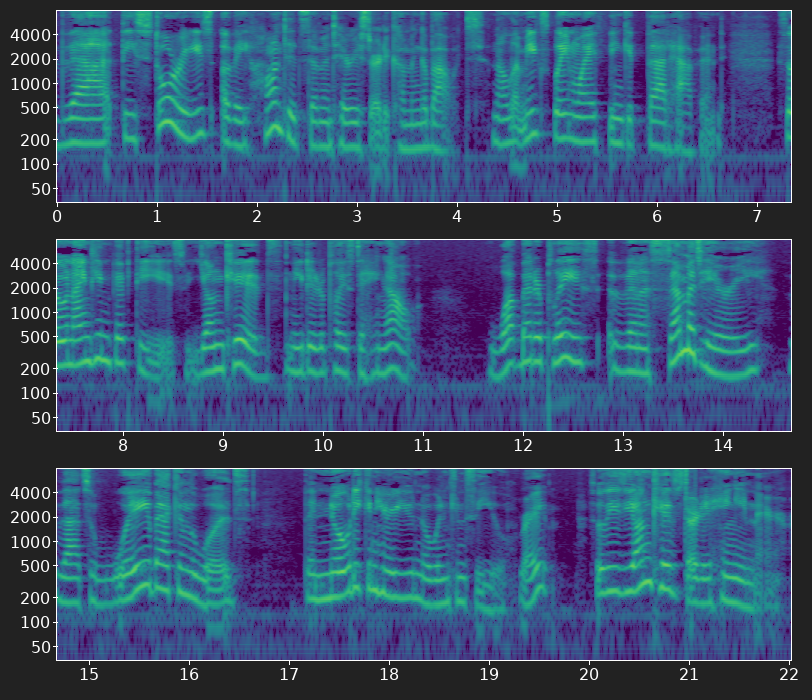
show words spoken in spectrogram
that the stories of a haunted cemetery started coming about. Now, let me explain why I think it, that happened. So, 1950s, young kids needed a place to hang out what better place than a cemetery that's way back in the woods that nobody can hear you, no one can see you, right? So these young kids started hanging there.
